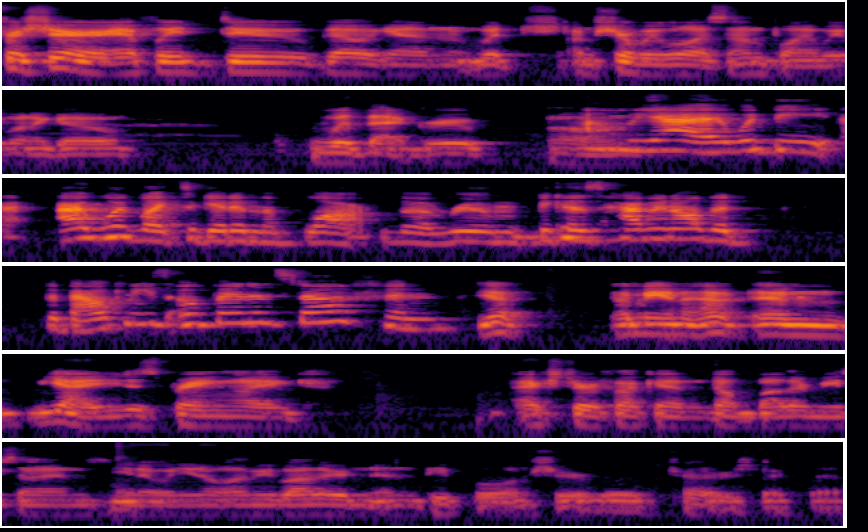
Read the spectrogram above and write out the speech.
for sure, if we do go again, which I'm sure we will at some point, we want to go with that group. Um, Oh yeah, it would be. I would like to get in the block, the room, because having all the the balconies open and stuff, and Yeah, I mean, uh, and yeah, you just bring like extra fucking "don't bother me" signs. You know, when you don't want to be bothered, and, and people, I'm sure, will try to respect that.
